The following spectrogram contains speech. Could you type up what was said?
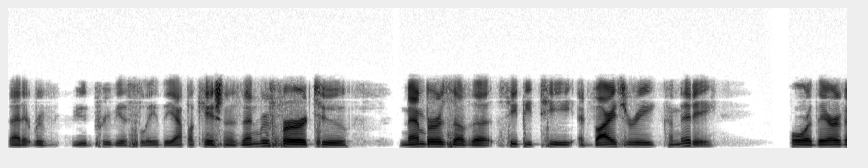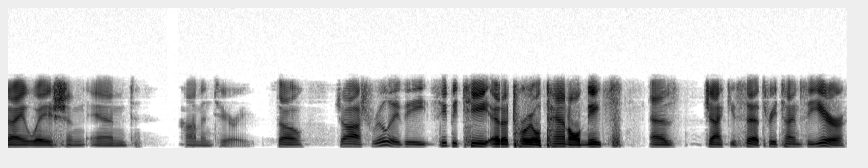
that it reviewed previously, the application is then referred to members of the CPT Advisory Committee for their evaluation and commentary. So Josh, really the CPT editorial panel meets, as Jackie said, three times a year,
